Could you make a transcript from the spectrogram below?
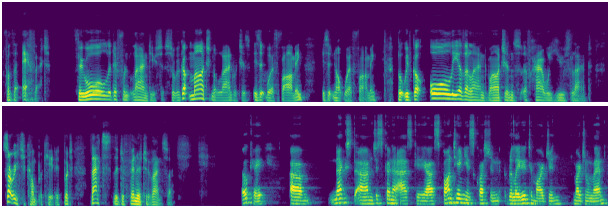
for the effort through all the different land uses. So we've got marginal land, which is is it worth farming? Is it not worth farming? But we've got all the other land margins of how we use land. Sorry to complicate it, but that's the definitive answer. Okay. Um, next, I'm just going to ask a uh, spontaneous question related to margin, marginal land.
